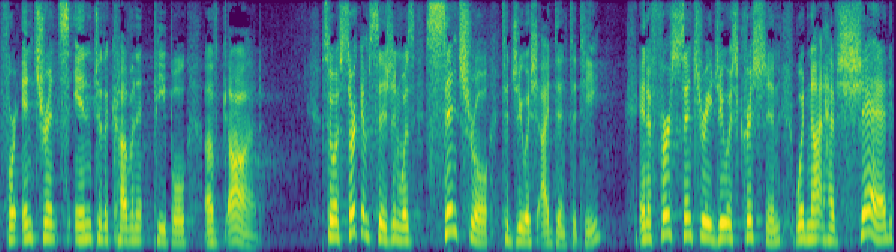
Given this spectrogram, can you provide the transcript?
for entrance into the covenant people of God. So, if circumcision was central to Jewish identity, and a first century Jewish Christian would not have shed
